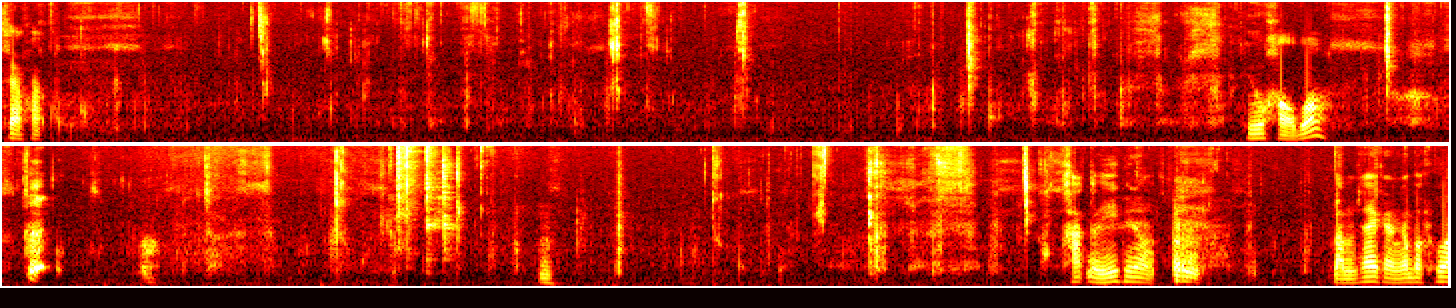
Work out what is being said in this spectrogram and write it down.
แซ่บครับหิวเข่าบ่คักอันนี้พี่น้อง ตำไส้กันกับบักทั่ว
